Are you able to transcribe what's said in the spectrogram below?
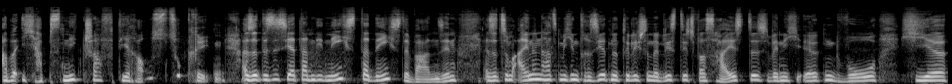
Aber ich habe es nie geschafft, die rauszukriegen. Also das ist ja dann die nächste, der nächste Wahnsinn. Also zum einen hat es mich interessiert natürlich journalistisch, was heißt es, wenn ich irgendwo hier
